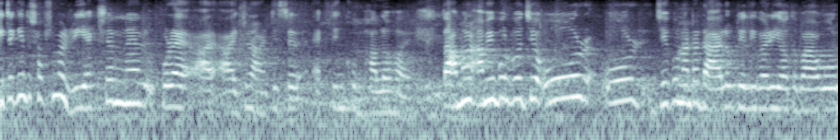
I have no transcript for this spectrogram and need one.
এটা কিন্তু সবসময় রিয়াকশনের উপরে একজন আর্টিস্টের অ্যাক্টিং খুব ভালো হয়। তা আমার, আমি বলব যে ওর ওর যে কোনো একটা ডায়ালগ ডেলিভারি অথবা ওর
